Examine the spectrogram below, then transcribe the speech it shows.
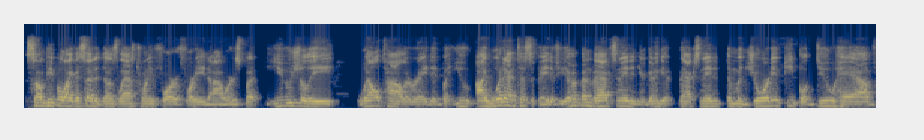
some people, like I said, it does last 24 to 48 hours, but usually well tolerated. But you, I would anticipate if you haven't been vaccinated and you're going to get vaccinated, the majority of people do have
